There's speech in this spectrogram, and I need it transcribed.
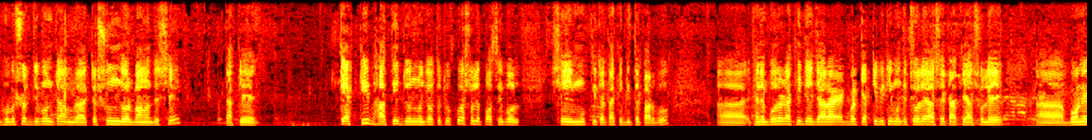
ভবিষ্যৎ জীবনটা আমরা একটা সুন্দর বাংলাদেশে তাকে ক্যাপটিভ হাতির জন্য যতটুকু আসলে পসিবল সেই মুক্তিটা তাকে দিতে পারব। এখানে বলে রাখি যে যারা একবার ক্যাক্টিভিটির মধ্যে চলে আসে, তাকে আসলে বনে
